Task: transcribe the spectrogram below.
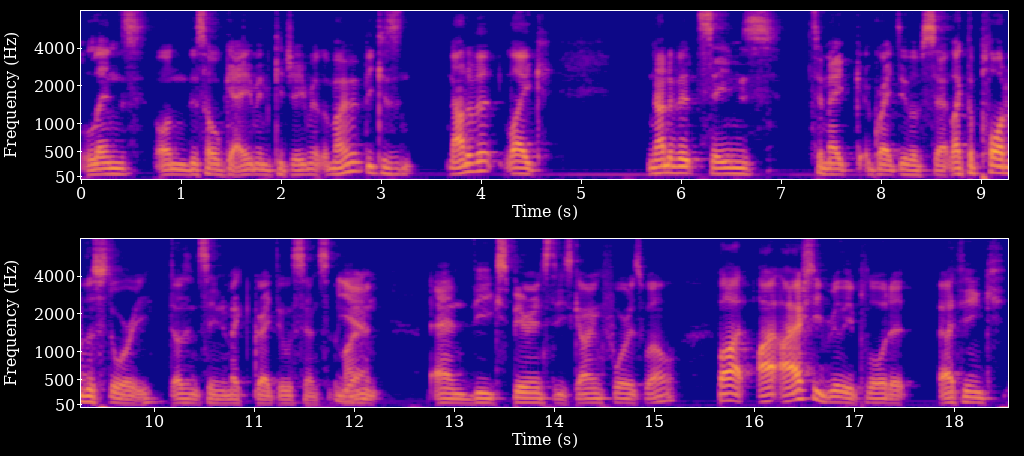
lens on this whole game and Kojima at the moment because none of it like none of it seems to make a great deal of sense. Like the plot of the story doesn't seem to make a great deal of sense at the Yeah. moment, and the experience that he's going for as well. But I, I actually really applaud it. I think,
